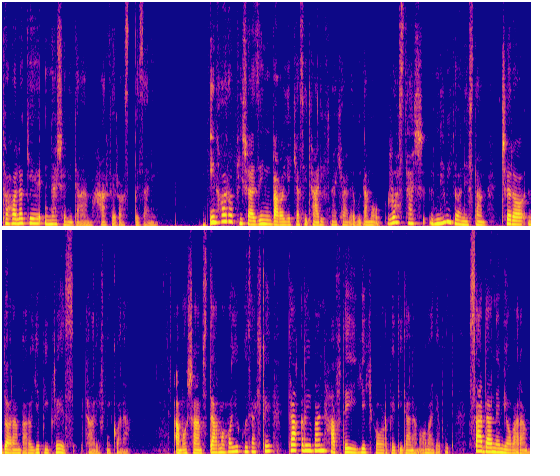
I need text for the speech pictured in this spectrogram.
تا حالا که نشنیدم حرف راست بزنی. اینها را پیش از این برای کسی تعریف نکرده بودم و راستش نمی‌دانستم چرا دارم برای بیبرز تعریف می کنم. اما شمس در ماهای گذشته تقریبا هفته یک بار به دیدنم آمده بود. سر در نمی آورم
